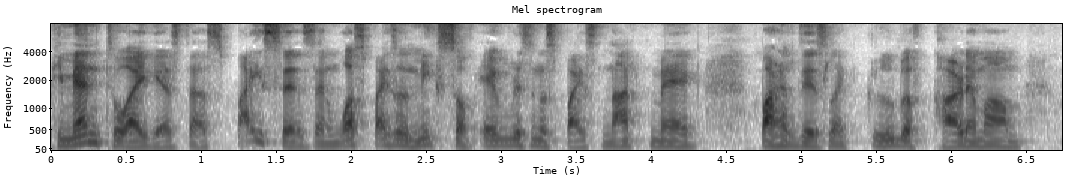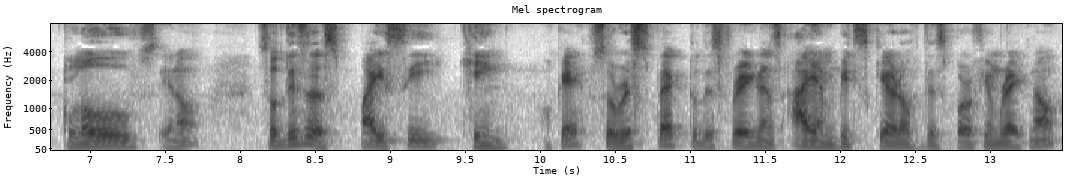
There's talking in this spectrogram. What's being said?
pimento i guess the spices. And what spices mix of every single spice nutmeg perhaps there's like a little bit of cardamom cloves you know so this is a spicy king okay? So respect to this fragrance. I am a bit scared of this perfume right now.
